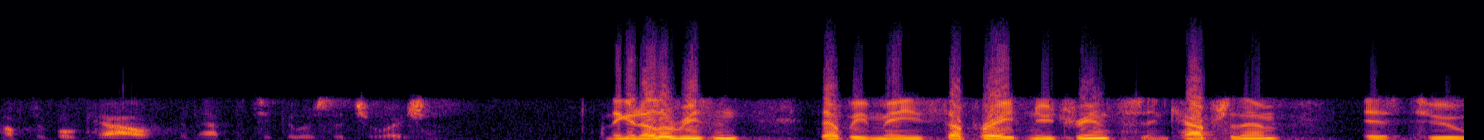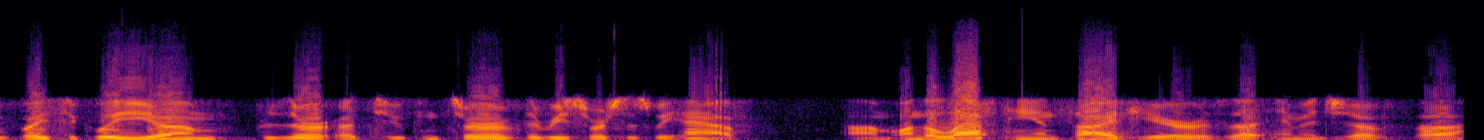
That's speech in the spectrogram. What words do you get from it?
comfortable cow in that particular situation. I think another reason that we may separate nutrients and capture them is to basically um, preserve, uh, to conserve the resources we have. Um, on the left-hand side here is an image of uh,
